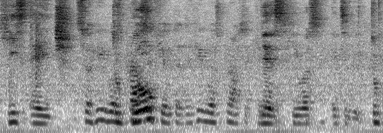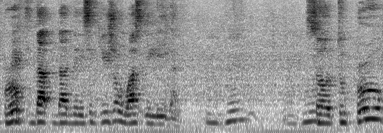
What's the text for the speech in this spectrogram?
His age. So he was To prove- prosecuted. He was prosecuted. Yes, he was executed to prove that that the execution was illegal. So to prove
